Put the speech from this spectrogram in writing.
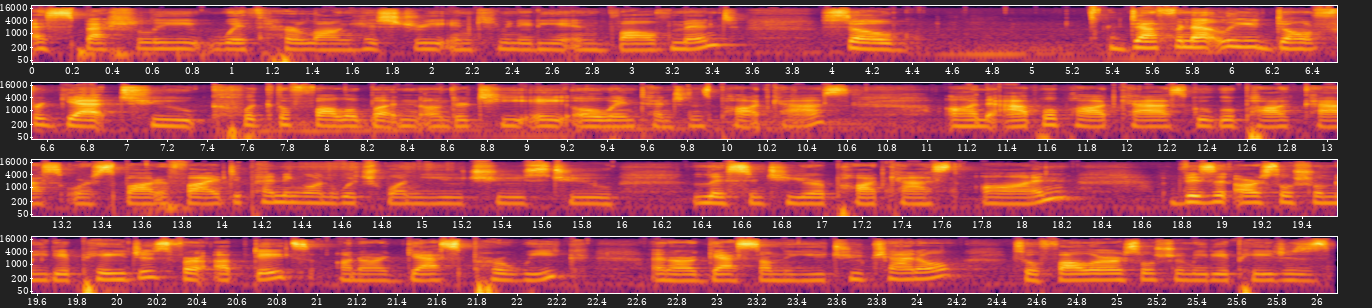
especially with her long history in community involvement. So, definitely don't forget to click the follow button under TAO Intentions Podcast on Apple Podcasts, Google Podcasts, or Spotify, depending on which one you choose to listen to your podcast on. Visit our social media pages for updates on our guests per week and our guests on the YouTube channel. So follow our social media pages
